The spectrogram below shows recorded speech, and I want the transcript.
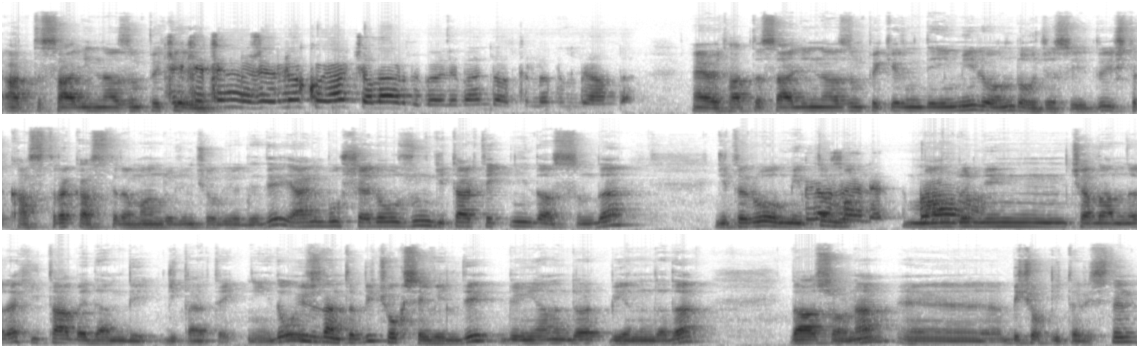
Hatta Salih Nazım Peker'in... Ceketinin üzerine koyar çalardı böyle. Ben de hatırladım bir anda. Evet hatta Salih Nazım Peker'in deyimiyle onun da hocasıydı. İşte kastıra kastıra mandolin çalıyor dedi. Yani bu Shadows'un gitar tekniği de aslında gitarı olmayıp da Biraz ma- öyle. mandolin çalanlara hitap eden bir gitar tekniğiydi. O yüzden tabii çok sevildi. Dünyanın dört bir yanında da daha sonra e, birçok gitaristin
